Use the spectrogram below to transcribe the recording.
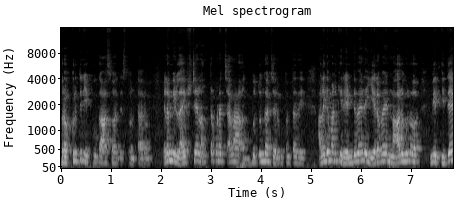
ప్రకృతిని ఎక్కువగా ఆస్వాదిస్తుంటారు. ఇలా మీ లైఫ్ స్టైల్ అంతా కూడా చాలా అద్భుతంగా జరుగుతుంటుంది అలాగే మనకి 2024లో మీరు ఇదే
